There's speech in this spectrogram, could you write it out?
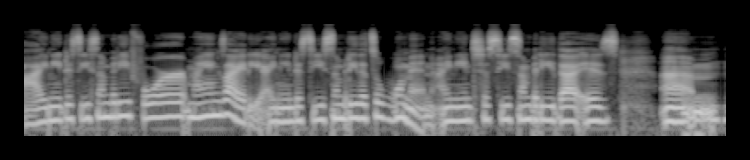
I need to see somebody for my anxiety. I need to see somebody that's a woman. I need to see somebody that is, um,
